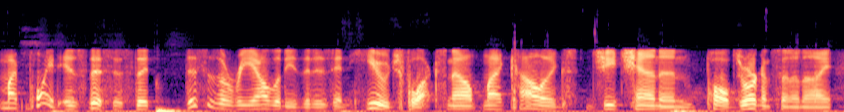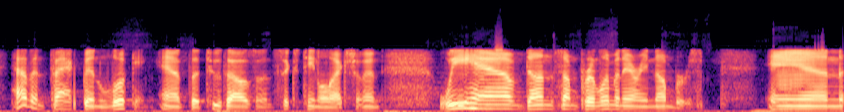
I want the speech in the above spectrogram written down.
My point is this: is that this is a reality that is in huge flux. Now, my colleagues Jie Chen and Paul Jorgensen and I have, in fact, been looking at the 2016 election, and we have done some preliminary numbers and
